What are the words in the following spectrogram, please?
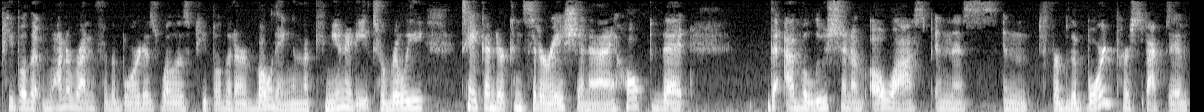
people that want to run for the board as well as people that are voting in the community to really take under consideration. And I hope that the evolution of OWASP in this in from the board perspective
